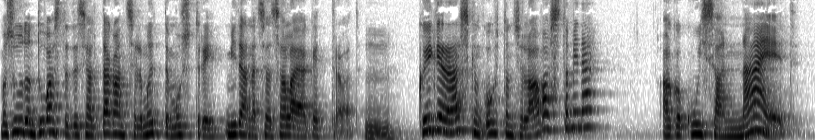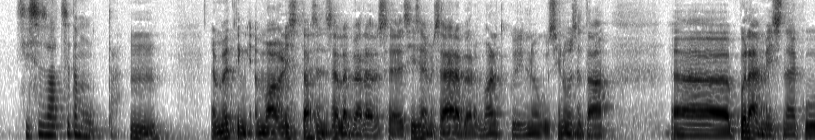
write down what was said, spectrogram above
ma suudan tuvastada sealt tagant selle mõttemustri, mida nad seal salaja ketravad. Mm.. kõige raskem koht on selle avastamine aga kui sa näed, siis sa saad seda muuta mm.. ja ma ütlengi, ma lihtsalt tahtsin selle peale, see sisemise ääre peale, ma arvan, et kui nagu sinu seda äh, põlemis nagu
